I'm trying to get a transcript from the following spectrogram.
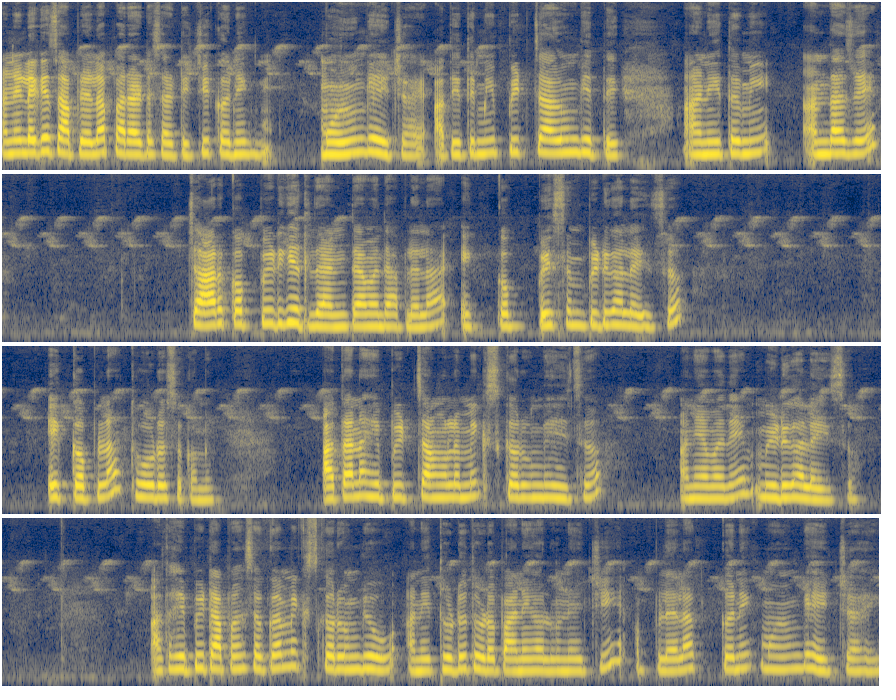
आणि लगेच आपल्याला पराठ्यासाठीची कणिक मळून घ्यायची आहे. आता इथे मी पीठ चाळून घेते आणि इथं मी अंदाजे चार कप पीठ घेतलं आणि त्यामध्ये आपल्याला एक कप बेसन पीठ घालायचं. एक कपला थोडंसं कमी. आता ना हे पीठ चांगलं मिक्स करून घ्यायचं आणि यामध्ये मीठ घालायचं. आता हे पीठ आपण सगळं मिक्स करून घेऊ आणि थोडं थोडं पाणी घालून याची आपल्याला कणिक म्हणून घ्यायची आहे.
